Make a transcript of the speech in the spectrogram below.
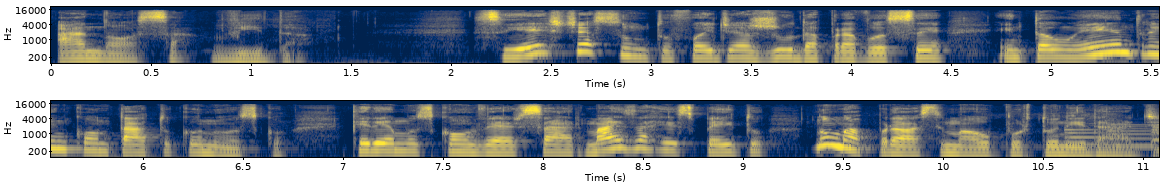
a nossa vida. Se este assunto foi de ajuda para você, então entre em contato conosco. Queremos conversar mais a respeito numa próxima oportunidade.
